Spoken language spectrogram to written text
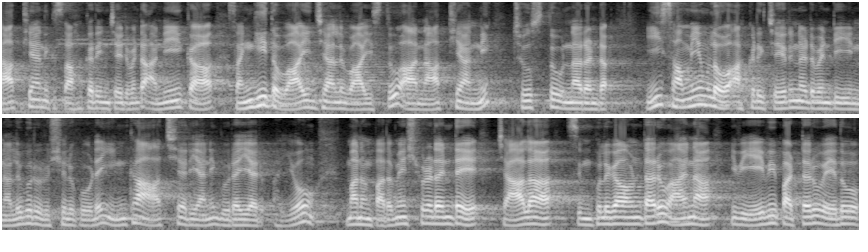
నాట్యానికి సహకరించేటువంటి అనేక సంగీత వాయిద్యాలను వాయిస్తూ ఆ నాట్యాన్ని చూస్తూ ఉన్నారంట. ఈ సమయంలో అక్కడికి చేరినటువంటి ఈ నలుగురు ఋషులు కూడా ఇంకా ఆశ్చర్యానికి గురయ్యారు. అయ్యో మనం పరమేశ్వరుడు అంటే చాలా సింపుల్గా ఉంటారు. ఆయన ఇవి ఏవి పట్టరు. ఏదో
